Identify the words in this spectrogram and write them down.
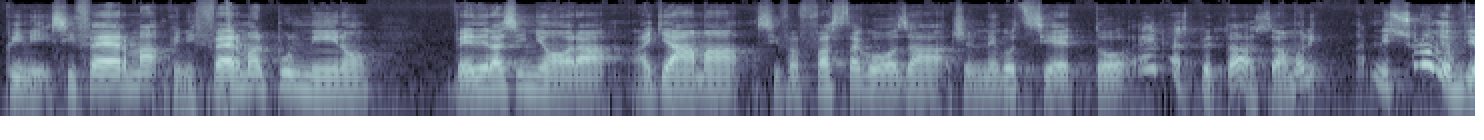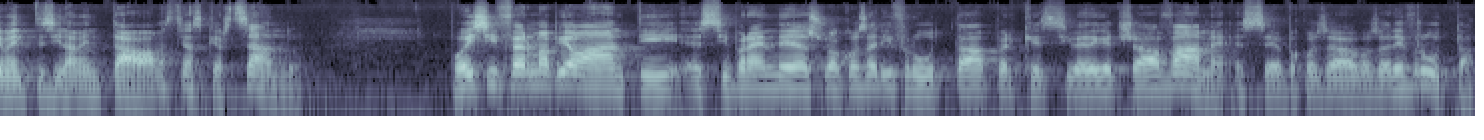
Quindi si ferma, quindi ferma il pulmino, vede la signora, la chiama, si fa fare sta cosa, c'è il negozietto e noi stavamo lì. Nessuno che ovviamente si lamentava, ma stiamo scherzando. Poi si ferma più avanti e si prende la sua cosa di frutta perché si vede che c'ha fame e se cosa, cosa di frutta.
